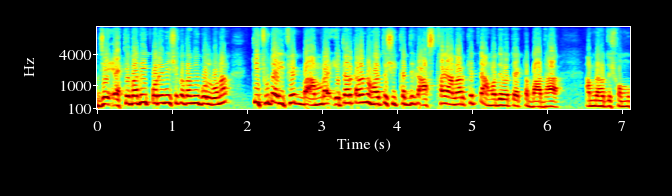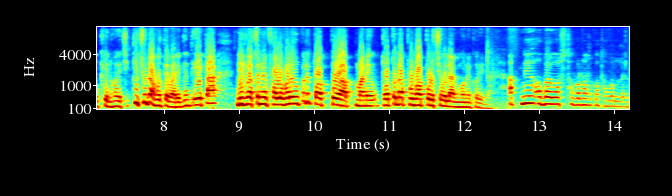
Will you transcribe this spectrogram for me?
যে একেবারেই পড়েনি সে কথা আমি বলব না কিছুটা ইফেক্ট বা আমরা এটার কারণে হয়তো শিক্ষার্থীকে আস্থায় আনার ক্ষেত্রে আমাদের হয়তো একটা বাধা আমরা হয়তো সম্মুখীন হয়েছি। কিছুটা হতে পারে কিন্তু এটা নির্বাচনের ফলাফলের উপরে তৎ মানে ততটা প্রভাব পড়েছে বলে আমি মনে করি না। আপনি অব্যবস্থাপনার কথা বললেন।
